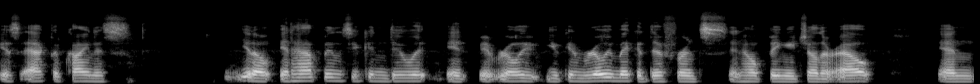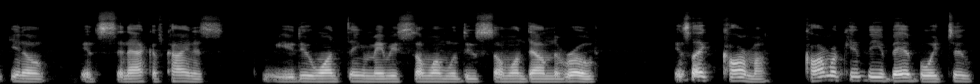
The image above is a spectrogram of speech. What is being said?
is act of kindness. You know, it happens, you can do it. It, it really, you can really make a difference in helping each other out. And, you know, it's an act of kindness. You do one thing, maybe someone will do someone down the road. It's like karma karma can be a bad boy too,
